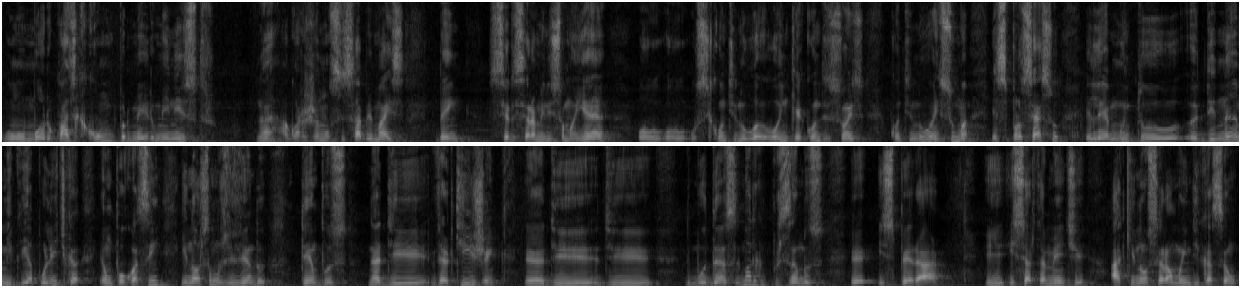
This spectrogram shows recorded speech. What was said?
o Moro quase que como primeiro-ministro. Né? Agora já não se sabe mais bem se ele será ministro amanhã, ou, ou, ou, se continua, ou em que condições continua. Em suma, esse processo ele é muito eh, dinâmico e a política é um pouco assim, e nós estamos vivendo tempos né, de vertigem, eh, de, de, de, mudança, de modo que precisamos eh, esperar, e, e, certamente aqui não será uma indicação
